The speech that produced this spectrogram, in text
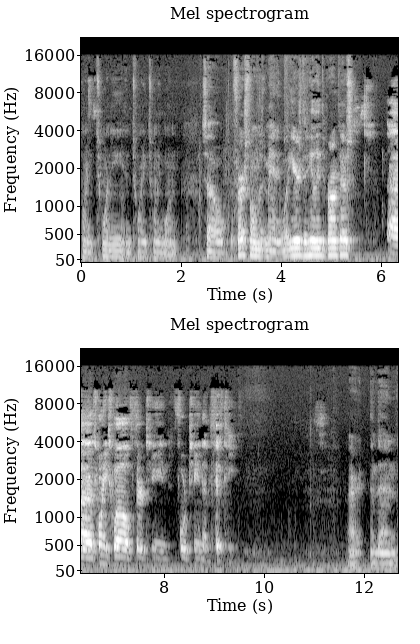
2020, and 2021. So the first one was Manning. What years did he lead the Broncos? Uh, 2012, 13, 14, and 15. All right, and then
